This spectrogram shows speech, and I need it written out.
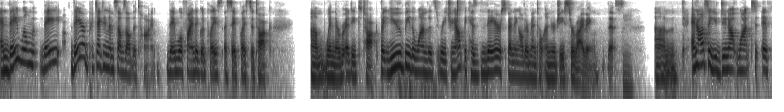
And they will, they, they are protecting themselves all the time. They will find a good place, a safe place to talk um, when they're ready to talk. But you be the one that's reaching out because they're spending all their mental energy surviving this. Mm. Um, and also, you do not want to, if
